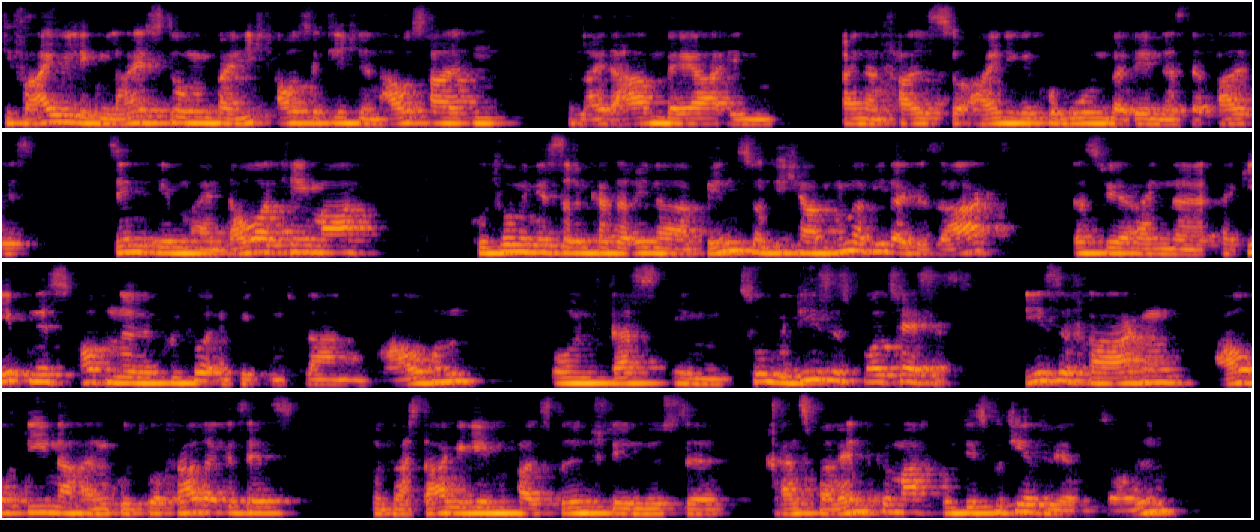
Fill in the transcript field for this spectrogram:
die freiwilligen Leistungen bei nicht ausgeglichenen Haushalten, und leider haben wir ja in Rheinland-Pfalz so einige Kommunen, bei denen das der Fall ist, sind eben ein Dauerthema. Kulturministerin Katharina Binz und ich haben immer wieder gesagt, dass wir eine ergebnisoffene Kulturentwicklungsplanung brauchen und dass im Zuge dieses Prozesses diese Fragen, auch die nach einem Kulturfördergesetz und was da gegebenenfalls drinstehen müsste, transparent gemacht und diskutiert werden sollen.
